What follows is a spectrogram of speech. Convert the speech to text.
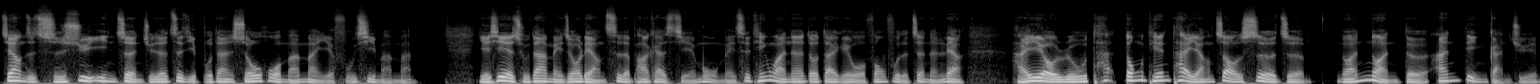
这样子持续印证，觉得自己不但收获满满，也福气满满。也谢谢楚大每周两次的 Podcast 节目，每次听完呢，都带给我丰富的正能量，还有如太冬天太阳照射着暖暖的安定感觉。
